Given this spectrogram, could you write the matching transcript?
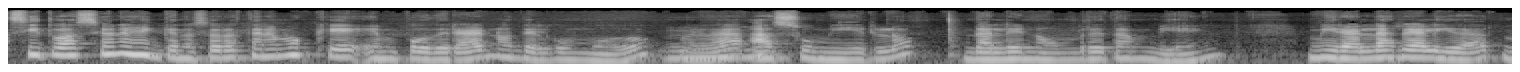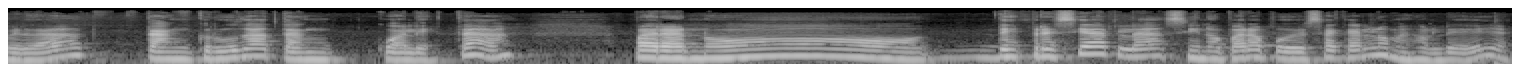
situaciones en que nosotros tenemos que empoderarnos de algún modo, ¿verdad? Asumirlo, darle nombre también, mirar la realidad, ¿verdad? Tan cruda, tan cual está, para no despreciarla, sino para poder sacar lo mejor de ella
